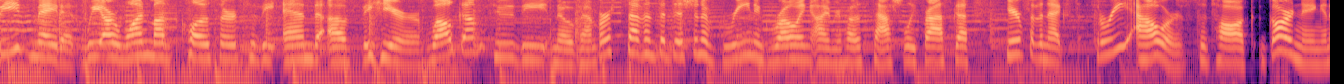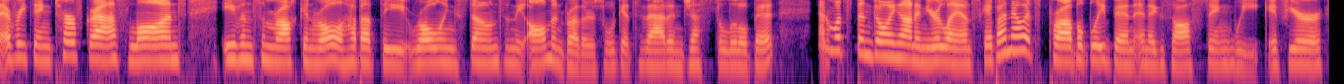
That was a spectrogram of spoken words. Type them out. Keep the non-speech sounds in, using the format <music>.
We've made it. We are one month closer to the end of the year. Welcome to the November 7th edition of Green and Growing. I'm your host, Ashley Frasca, here for the next three hours to talk gardening and everything turf grass, lawns, even some rock and roll. How about the Rolling Stones and the Allman Brothers? We'll get to that in just a little bit. And what's been going on in your landscape? I know it's probably been an exhausting week. If you're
